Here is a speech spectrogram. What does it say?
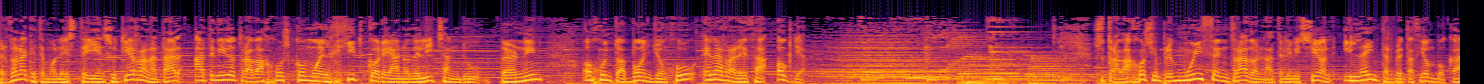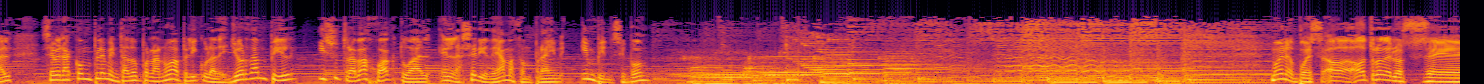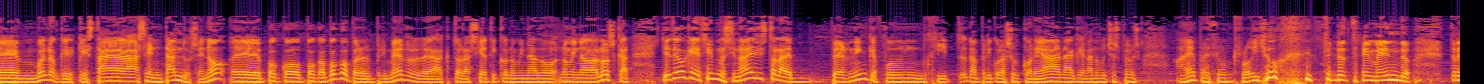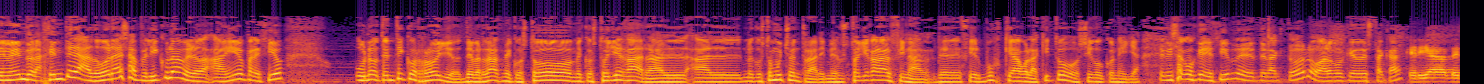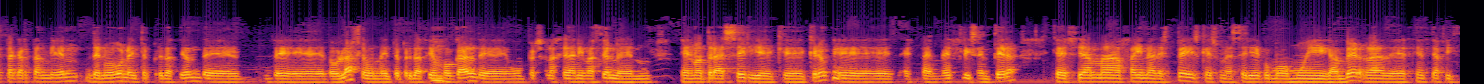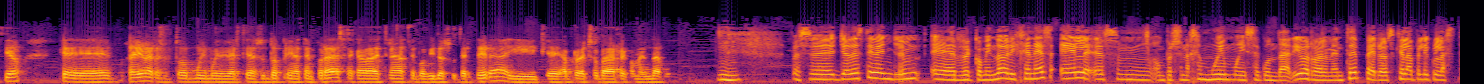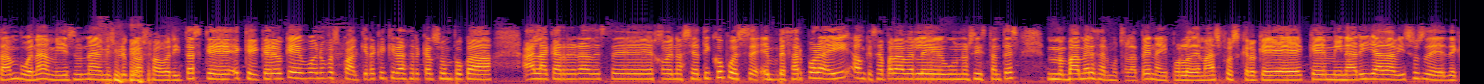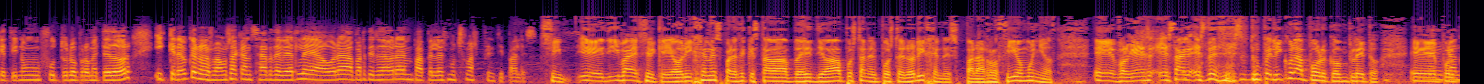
Perdona que te moleste y en su tierra natal ha tenido trabajos como el hit coreano de Lee Chang-doo, Burning, o junto a Bong Joon-ho en la rareza Okja. Su trabajo, siempre muy centrado en la televisión y la interpretación vocal, se verá complementado por la nueva película de Jordan Peele y su trabajo actual en la serie de Amazon Prime Invincible. Bueno, pues otro de los, eh, bueno, que, que está asentándose, ¿no? Eh, poco, poco a poco, pero el primer actor asiático nominado, nominado al Oscar. Yo tengo que decirnos, si no habéis visto la de Burning, que fue un hit, una película surcoreana que ganó muchos premios, a mí me pareció un rollo, pero tremendo, tremendo. La gente adora esa película, pero a mí me pareció un auténtico rollo, de verdad, me costó, me costó llegar al, al, me costó mucho entrar y me costó llegar al final, de decir, buf, ¿qué hago? ¿La quito o sigo con ella? ¿Tenéis algo que decir de- del actor o algo que destacar? Quería destacar también de nuevo una interpretación de, de doblaje, una interpretación vocal de un personaje de animación en, en otra serie que creo que está en Netflix entera, que se llama Final Space, que es una serie como muy gamberra de ciencia ficción, que a mí me resultó muy muy divertida sus dos primeras temporadas, se acaba de estrenar hace poquito su tercera y que aprovecho para recomendarlo. Pues eh, yo de Steven Yeun eh, recomiendo Orígenes. Él es un, un personaje muy, muy secundario realmente, pero es que la película es tan buena. A mí es una de mis películas favoritas que, que creo que, bueno, pues cualquiera que quiera acercarse un poco a, a la carrera de este joven asiático, pues eh, empezar por ahí, aunque sea para verle unos instantes, va a merecer mucho la pena. Y por lo demás, pues creo que, que Minari ya da avisos de, de que tiene un futuro prometedor y creo que nos vamos a cansar de verle ahora, a partir de ahora, en papeles mucho más principales. Sí, eh, iba a decir que Orígenes parece que estaba eh, llevaba en el póster Orígenes para Rocío Muñoz, eh, porque es, esta, esta es tu película por completo. Eh, Me por-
